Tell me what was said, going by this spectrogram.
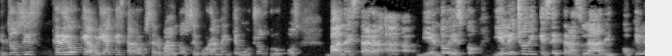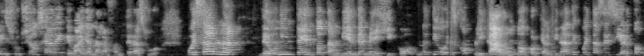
Entonces, creo que habría que estar observando, seguramente muchos grupos van a estar viendo esto y el hecho de que se trasladen o que la instrucción sea de que vayan a la frontera sur, pues habla de un intento también de México, digo, es complicado, ¿no? Porque al final de cuentas es cierto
